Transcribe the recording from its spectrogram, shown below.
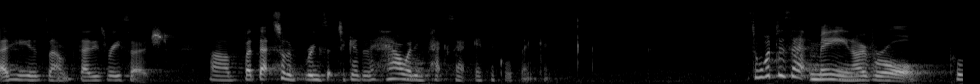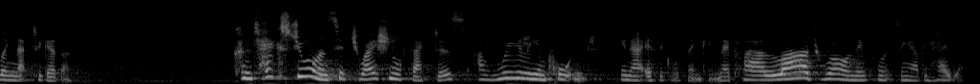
that he has um, that is researched. Uh, but that sort of brings it together how it impacts our ethical thinking. So what does that mean overall, pulling that together? Contextual and situational factors are really important in our ethical thinking. They play a large role in influencing our behaviour.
